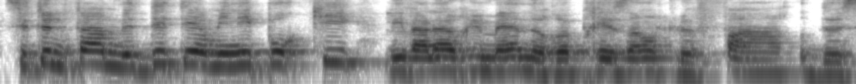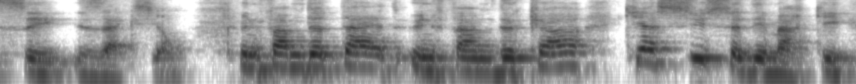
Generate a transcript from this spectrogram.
C'est une femme déterminée pour qui les valeurs humaines représentent le phare de ses actions. Une femme de tête, une femme de cœur qui a su se démarquer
